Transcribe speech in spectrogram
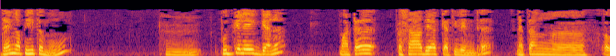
දැන් අපි හිතමු පුද්ගලයෙක් ගැන මට ප්‍රසාදයක් ඇති වෙන්න නැත්නම් ඔව්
